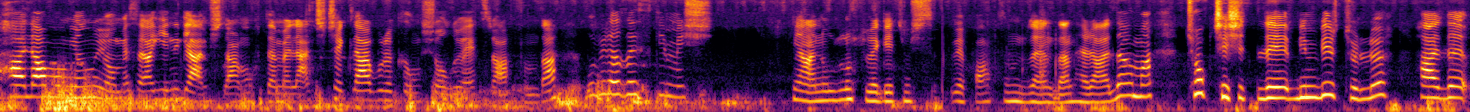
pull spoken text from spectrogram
hala mum yanıyor. Mesela yeni gelmişler muhtemelen. Çiçekler bırakılmış oluyor etrafında. Bu biraz eskimiş. Yani uzun süre geçmiş vefatının üzerinden herhalde ama çok çeşitli bin bir türlü halde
